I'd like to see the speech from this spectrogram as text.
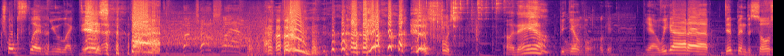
choke slam you like this. Oh, sh- oh damn! Be careful. Okay. Yeah, we got a dip in the sauce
